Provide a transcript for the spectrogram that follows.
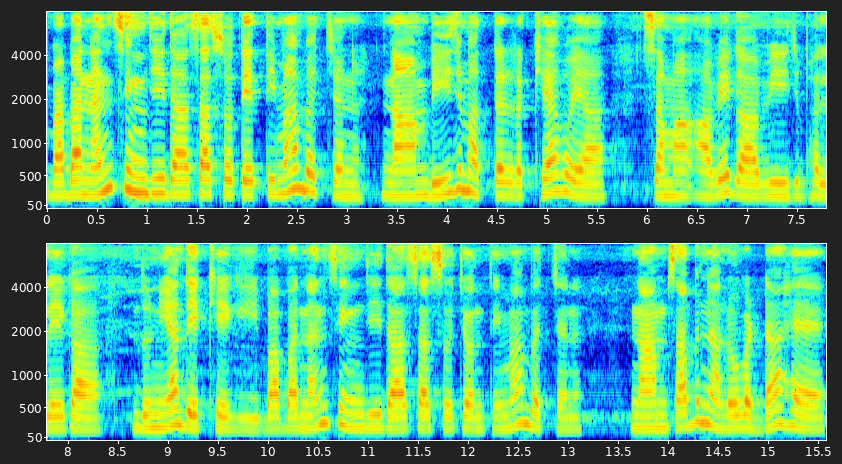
ਬਾਬਾ ਨੰਦ ਸਿੰਘ ਜੀ ਦਾ 733ਵਾਂ ਬਚਨ, ਨਾਮ ਬੀਜ ਮਾਤਰ ਰੱਖਿਆ ਹੋਇਆ, ਸਮਾਂ ਆਵੇਗਾ, ਬੀਜ ਫਲੇਗਾ ਦੁਨੀਆ ਦੇਖੇਗੀ। ਬਾਬਾ ਨੰਦ ਸਿੰਘ ਜੀ ਦਾ 734ਵਾਂ ਬਚਨ, ਨਾਮ ਸਭ ਨਾਲੋਂ ਵੱਡਾ ਹੈ।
